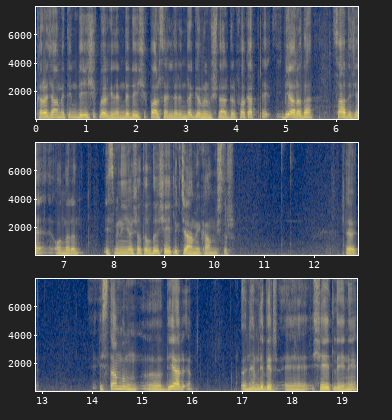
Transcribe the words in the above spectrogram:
Karacaahmet'in değişik bölgelerinde, değişik parsellerinde gömülmüşlerdir. Fakat bir arada sadece onların isminin yaşatıldığı Şehitlik Camii kalmıştır. Evet. İstanbul'un e, diğer önemli bir e, şehitliğini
